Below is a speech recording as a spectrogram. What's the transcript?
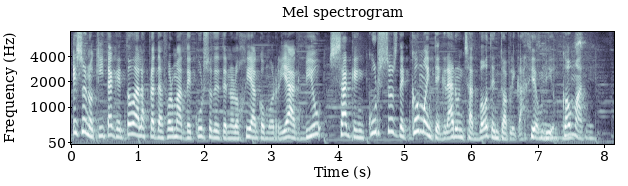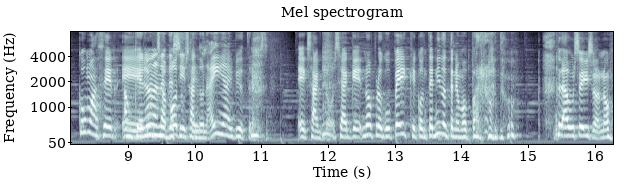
eso no quita que todas las plataformas de cursos de tecnología como React, Vue saquen cursos de cómo integrar un chatbot en tu aplicación Vue. Cómo, sí. cómo hacer eh, Aunque no un chatbot necesites. usando una IA y Vue 3. Exacto, o sea que no os preocupéis que contenido tenemos para rato. La uséis o no.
